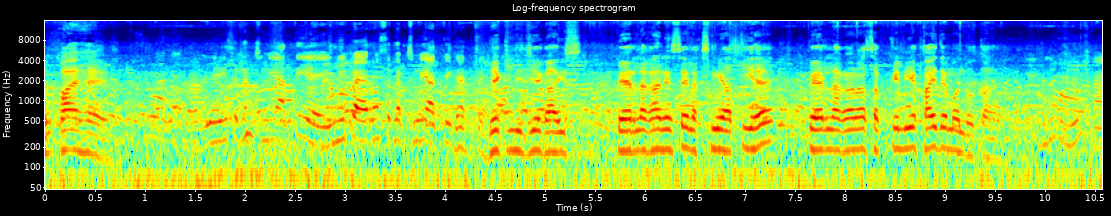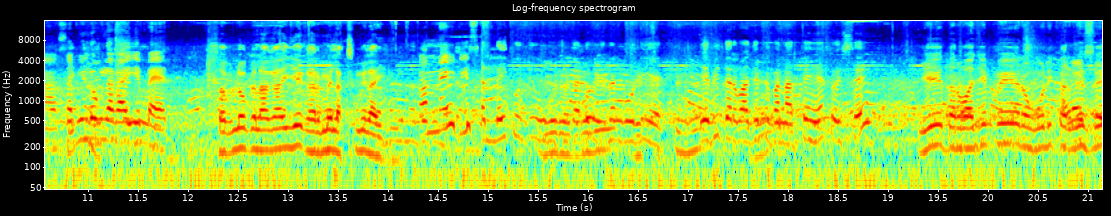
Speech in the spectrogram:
उपाय है। यहीं से लक्ष्मी आती है इन्हीं पैरों से लक्ष्मी आती घर पे। देख लीजिए गाइस पैर लगाने से लक्ष्मी आती है। पैर लगाना सबके लिए फ़ायदेमंद होता है। हाँ सभी लोग लगाइए पैर। सब लोग लगाइए घर में लक्ष्मी लाइए। कम नहीं बीस रही क्योंकि ये रंगोली है। हैं। ये भी दरवाजे पे बनाते हैं तो इससे ये दरवाजे पे रंगोली करने से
